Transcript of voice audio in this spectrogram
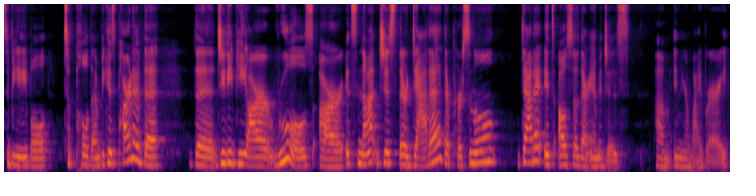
to be able to pull them, because part of the the GDPR rules are it's not just their data, their personal data, it's also their images um, in your library.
